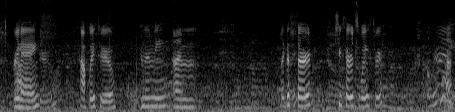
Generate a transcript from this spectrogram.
Renee Halfway through. halfway through, and then me, I'm like a third, two thirds way through. All right.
